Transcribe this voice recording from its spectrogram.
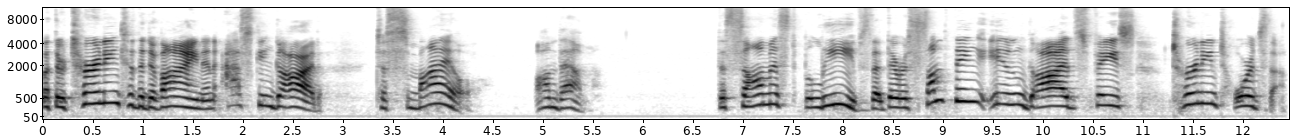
but they're turning to the divine and asking God to smile on them. The psalmist believes that there is something in God's face turning towards them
